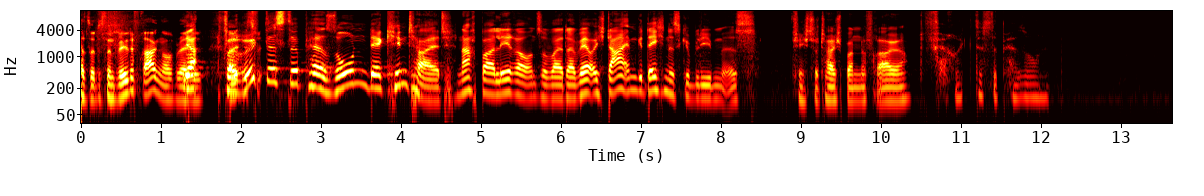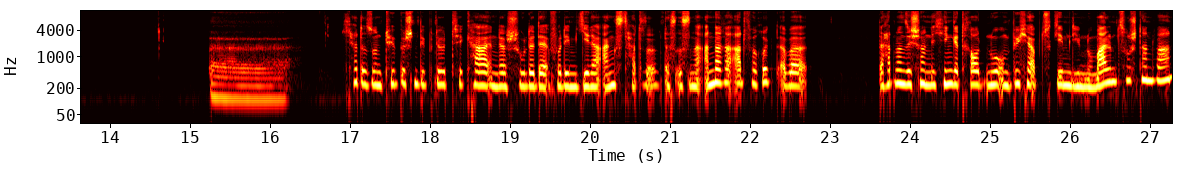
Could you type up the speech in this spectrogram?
Also, das sind wilde Fragen auf Reddit. Ja, verrückteste Person der Kindheit, Nachbar, Lehrer und so weiter. Wer euch da im Gedächtnis geblieben ist? Finde ich total spannende Frage. Verrückteste Person. Äh. Ich hatte so einen typischen Bibliothekar in der Schule, der, vor dem jeder Angst hatte. Das ist eine andere Art verrückt, aber da hat man sich schon nicht hingetraut, nur um Bücher abzugeben, die normal im Zustand waren.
